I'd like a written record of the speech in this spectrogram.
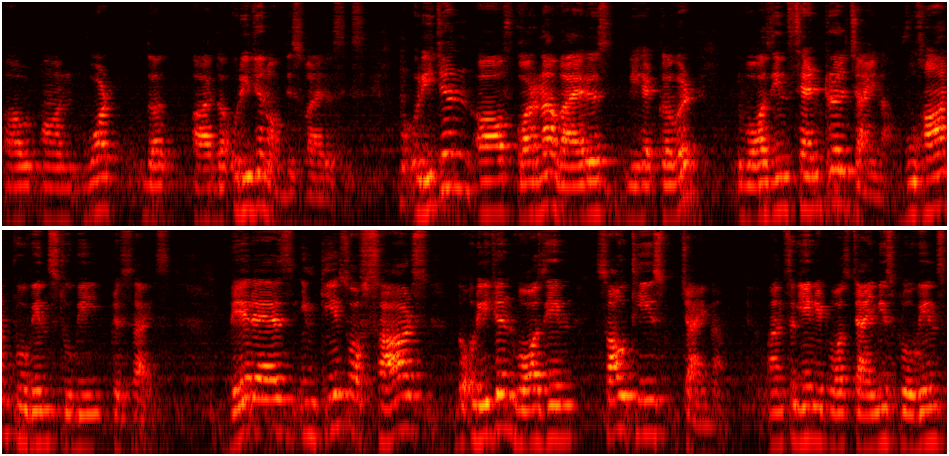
on what the are the origin of this virus is. Origin of coronavirus we had covered was in central China, Wuhan province to be precise. Whereas in case of SARS, the origin was in southeast China. Once again, it was Chinese province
